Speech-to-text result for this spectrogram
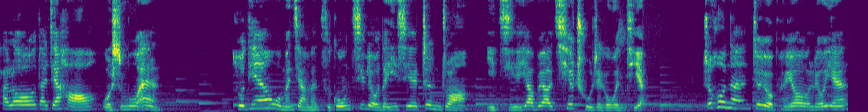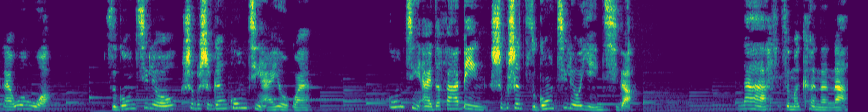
Hello，大家好，我是木岸。昨天我们讲了子宫肌瘤的一些症状以及要不要切除这个问题。之后呢，就有朋友留言来问我，子宫肌瘤是不是跟宫颈癌有关？宫颈癌的发病是不是子宫肌瘤引起的？那怎么可能呢？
